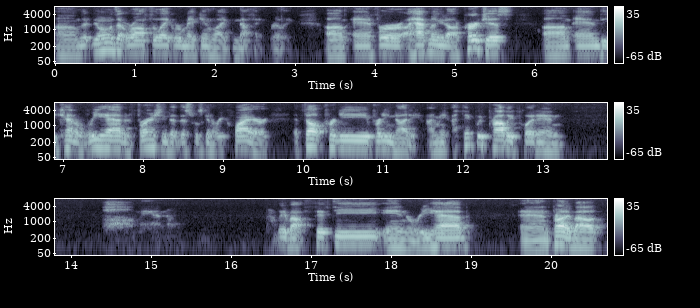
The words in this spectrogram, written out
Um, the, the only ones that were off the lake were making like nothing really. Um, and for a half million dollar purchase, um, and the kind of rehab and furnishing that this was going to require, it felt pretty pretty nutty. I mean, I think we probably put in, oh man, probably about fifty in rehab, and probably about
